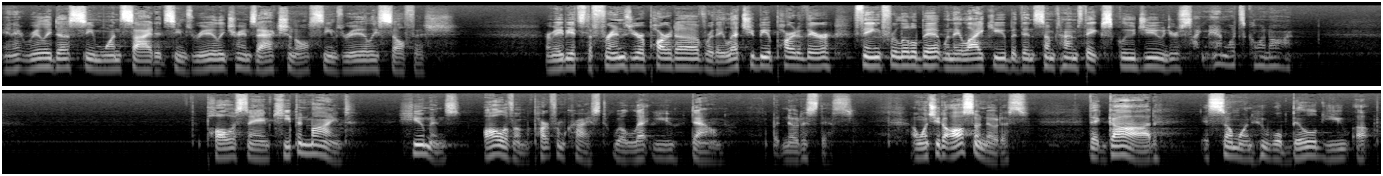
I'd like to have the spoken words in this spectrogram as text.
and it really does seem one sided, seems really transactional, seems really selfish. Or maybe it's the friends you're a part of, where they let you be a part of their thing for a little bit when they like you, but then sometimes they exclude you, and you're just like, man, what's going on? Paul is saying, keep in mind, humans, all of them, apart from Christ, will let you down. But notice this I want you to also notice that God is someone who will build you up.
